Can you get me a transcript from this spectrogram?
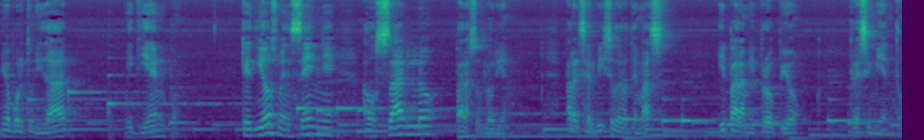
mi oportunidad, mi tiempo. Que Dios me enseñe a usarlo para su gloria, para el servicio de los demás y para mi propio crecimiento.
